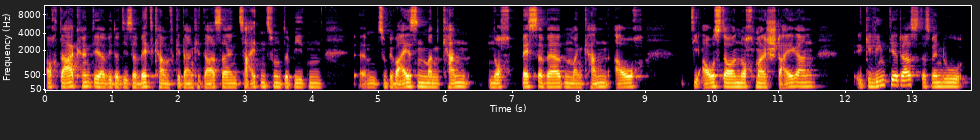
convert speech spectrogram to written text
Auch da könnte ja wieder dieser Wettkampfgedanke da sein, Zeiten zu unterbieten, ähm, zu beweisen, man kann noch besser werden, man kann auch die Ausdauer nochmal steigern. Gelingt dir das, dass wenn du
